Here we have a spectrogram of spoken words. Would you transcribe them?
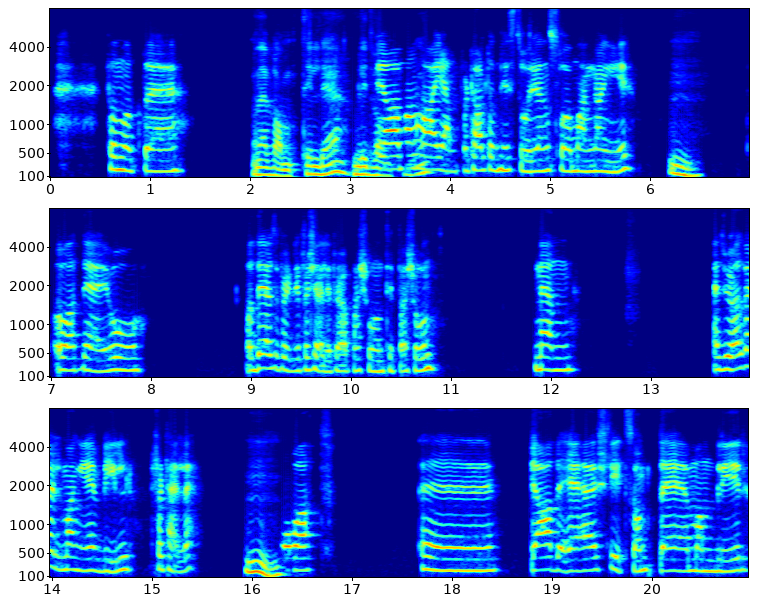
på en måte man er vant til det? Vant ja, man har gjenfortalt den historien så mange ganger. Mm. Og at det er jo Og det er selvfølgelig forskjellig fra person til person. Men jeg tror at veldig mange vil fortelle. Mm. Og at eh, ja, det er slitsomt. Det man blir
